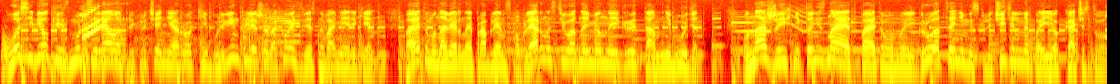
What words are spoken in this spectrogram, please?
Лоси Белка из мультсериала «Приключения Рокки и Бульвинкеля» широко известны в Америке. Поэтому, наверное, проблем с популярностью у одноименной игры там не будет. У нас же их никто не знает, поэтому мы игру оценим исключительно по ее качеству.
